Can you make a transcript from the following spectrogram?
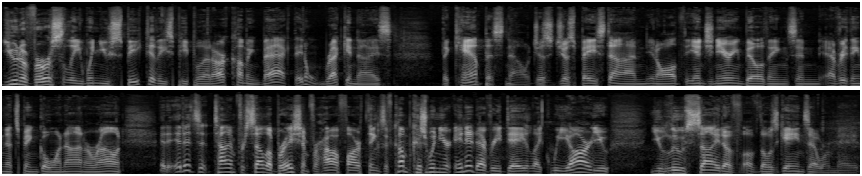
universally when you speak to these people that are coming back they don't recognize the campus now just just based on you know all the engineering buildings and everything that's been going on around. It, it is a time for celebration for how far things have come because when you're in it every day like we are you you lose sight of, of those gains that were made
